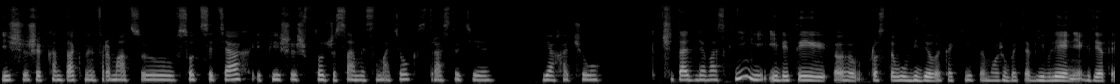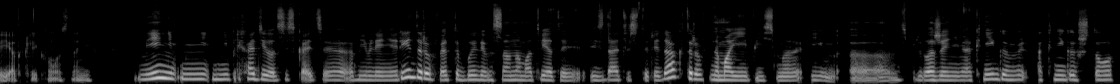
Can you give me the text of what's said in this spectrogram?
ищешь их контактную информацию в соцсетях и пишешь в тот же самый самотек «Здравствуйте, я хочу читать для вас книги», или ты э, просто увидела какие-то, может быть, объявления где-то и откликнулась на них? Мне не, не, не приходилось искать э, объявления ридеров, это были в основном ответы издательств и редакторов на мои письма им э, с предложениями о, книгах, о книгах, что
